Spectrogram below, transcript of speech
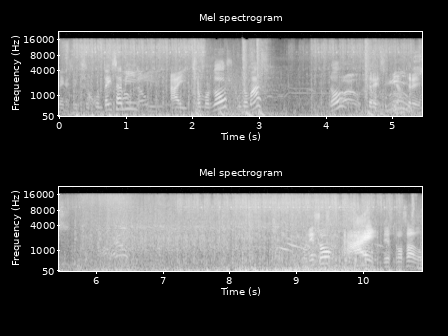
Venga, si os juntáis a mí y... Ahí, somos dos, uno más ¿No? Tres, mira, tres. Con eso ¡Ay! Destrozado,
